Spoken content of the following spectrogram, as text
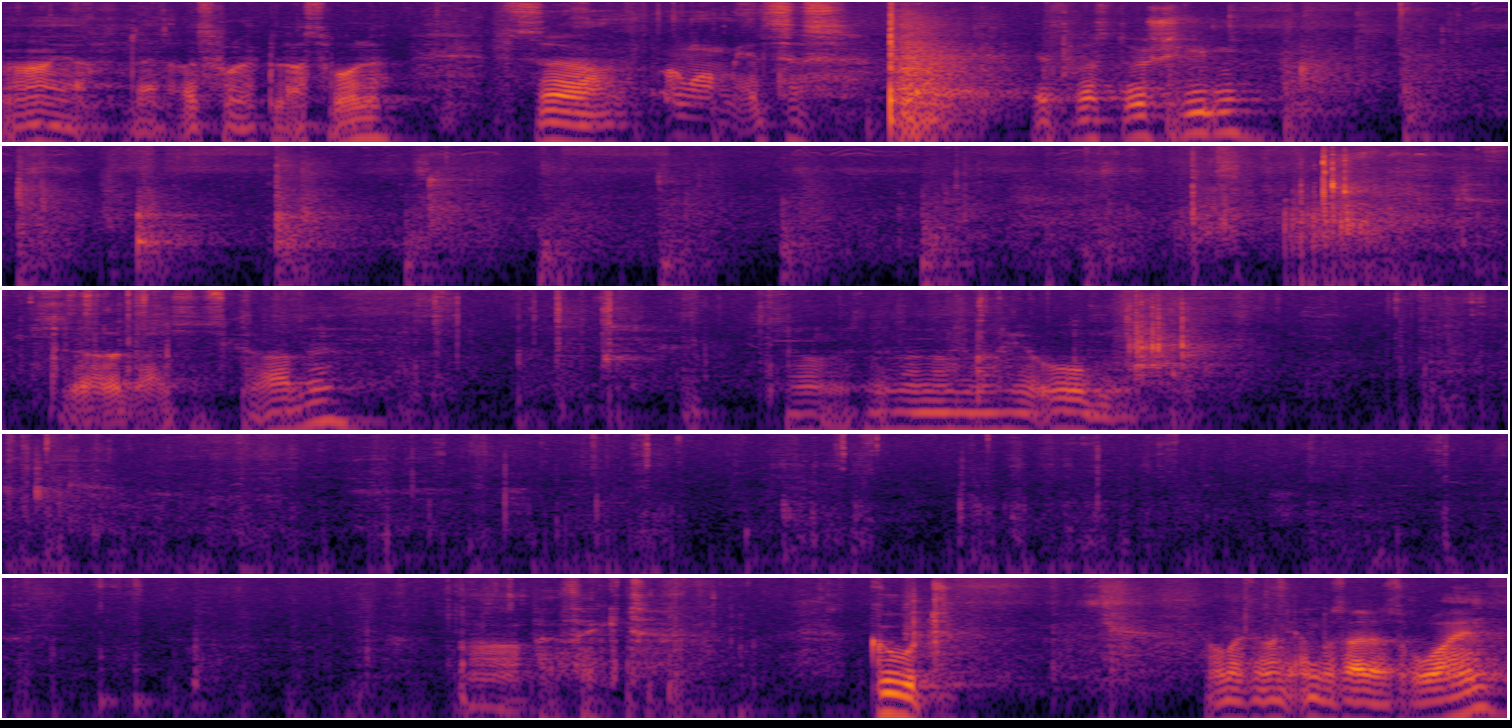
Ah ja, da ist alles voller Glaswolle. So, jetzt das jetzt was durchschieben. So, da ist das Kabel. So, das müssen wir noch nach hier oben. Ah, perfekt. Gut. Machen Seite das Rohr hin.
